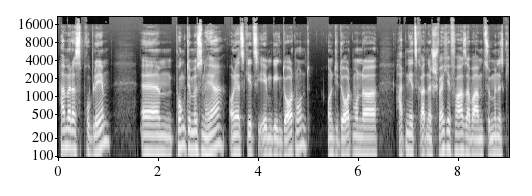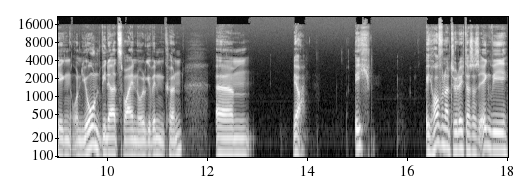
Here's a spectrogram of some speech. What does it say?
haben wir das Problem. Ähm, Punkte müssen her und jetzt geht es eben gegen Dortmund und die Dortmunder hatten jetzt gerade eine Schwächephase, aber haben zumindest gegen Union wieder 2-0 gewinnen können. Ähm, ja, ich, ich hoffe natürlich, dass das irgendwie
